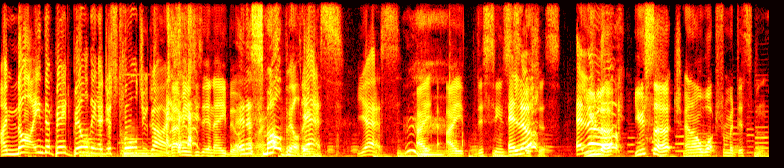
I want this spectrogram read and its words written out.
I'm not in the big building. I just told you guys. That means he's in a building. In a right? small building. yes. Yes. I, I. This seems Hello? suspicious. Hello? You look, you search, and I'll watch from a distance.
